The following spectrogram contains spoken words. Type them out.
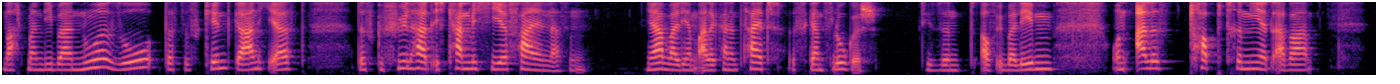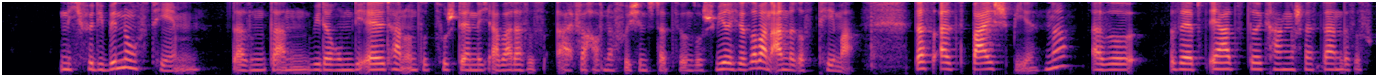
macht man lieber nur so, dass das Kind gar nicht erst das Gefühl hat, ich kann mich hier fallen lassen. Ja, weil die haben alle keine Zeit. Ist ganz logisch. Die sind auf Überleben und alles top trainiert, aber nicht für die Bindungsthemen. Da sind dann wiederum die Eltern und so zuständig, aber das ist einfach auf einer Frühchenstation so schwierig. Das ist aber ein anderes Thema. Das als Beispiel. Ne? Also selbst Ärzte, Krankenschwestern, das ist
